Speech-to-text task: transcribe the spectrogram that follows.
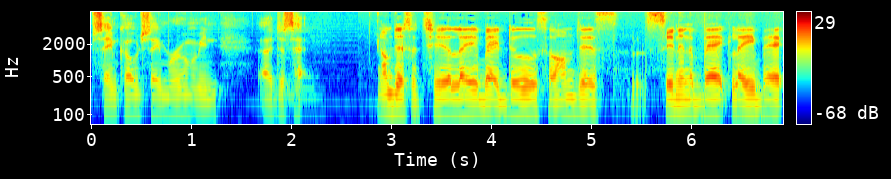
same coach, same room. I mean, uh, just. Ha- I'm just a chill, laid back dude, so I'm just sitting in the back, laid back,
